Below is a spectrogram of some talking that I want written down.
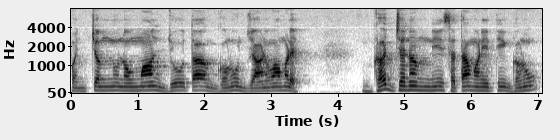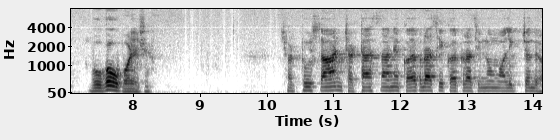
પંચમનું નવમાન જોતા ઘણું જાણવા મળે. ગત જન્મની સતામણીથી ઘણું ભોગવવું પડે છે. છઠ્ઠું સ્થાન છઠ્ઠા સ્થાને કર્ક રાશિ, કર્ક રાશિનો માલિક ચંદ્ર.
